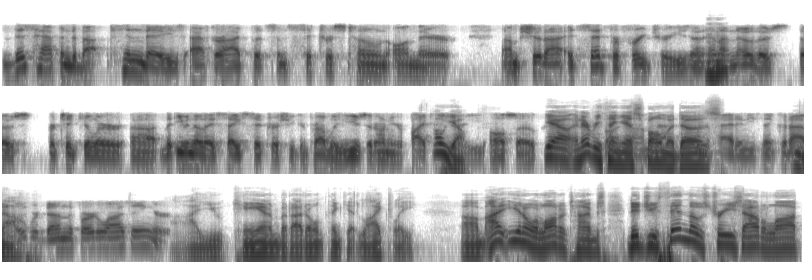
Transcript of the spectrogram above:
This happened about ten days after I put some citrus tone on there. Um, should I? It said for fruit trees, and, Mm-hmm. and I know those those particular. Uh, that even though they say citrus, you could probably use it on your ficus Oh, yeah. tree also. Yeah, and everything But, um, Espoma wouldn't does. had anything? Could I have overdone the fertilizing or? Ah, you can, but I don't think it likely. Um, I, you know, a lot of times. Did you thin those trees out a lot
